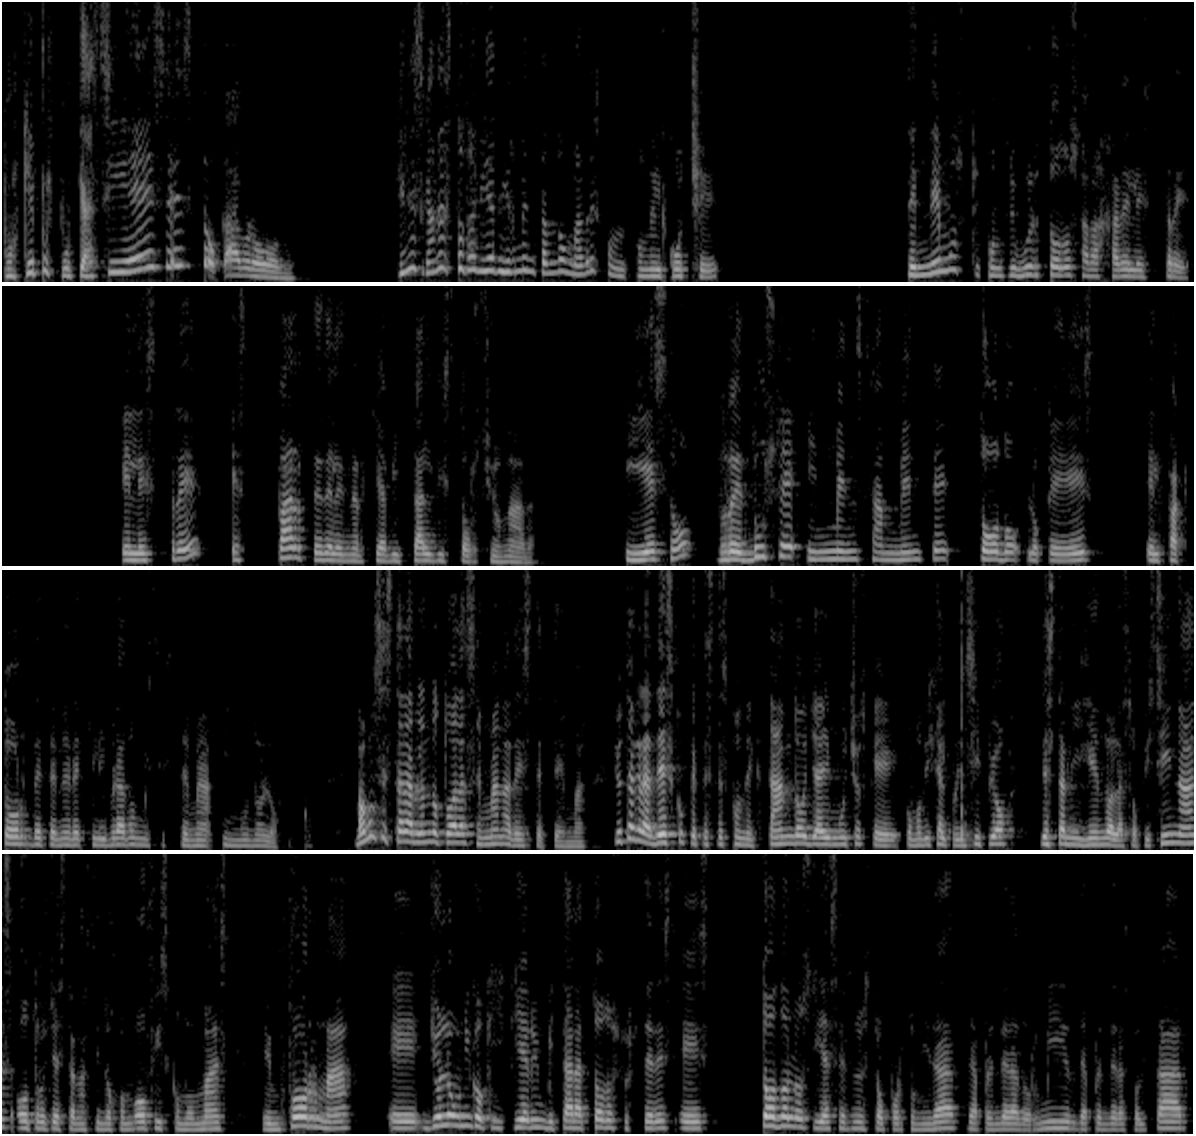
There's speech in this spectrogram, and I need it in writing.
¿Por qué? Pues porque así es esto, cabrón. ¿Tienes ganas todavía de ir mentando madres con, con el coche? Tenemos que contribuir todos a bajar el estrés. El estrés es parte de la energía vital distorsionada y eso reduce inmensamente todo lo que es el factor de tener equilibrado mi sistema inmunológico. Vamos a estar hablando toda la semana de este tema. Yo te agradezco que te estés conectando. Ya hay muchos que, como dije al principio, ya están yendo a las oficinas, otros ya están haciendo home office como más en forma. Eh, yo lo único que quiero invitar a todos ustedes es, todos los días es nuestra oportunidad de aprender a dormir, de aprender a soltar.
